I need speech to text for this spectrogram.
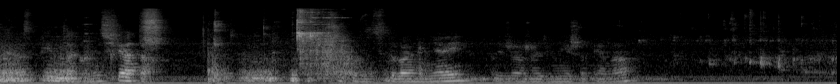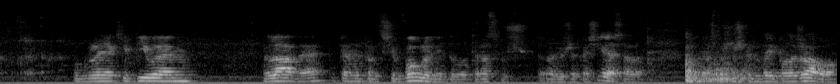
Teraz pinta, koniec świata. Tylko zdecydowanie mniej. Podejrzewam, że będzie mniejsza piana. W ogóle jak je piłem lawę, piany praktycznie w ogóle nie było. Teraz już, teraz już jakaś jest, ale ona już troszeczkę tutaj poleżało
